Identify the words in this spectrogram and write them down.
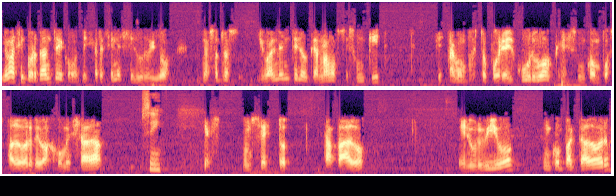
Lo más importante, como te dije recién, es el urbivo. Nosotros igualmente lo que armamos es un kit que está compuesto por el curvo, que es un compostador de bajo mesada. Sí. es un cesto tapado el urbivo, un compactador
